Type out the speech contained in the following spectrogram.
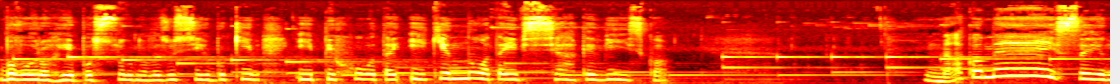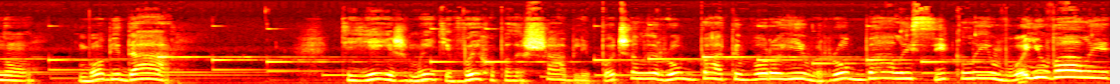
бо вороги посунули з усіх боків і піхота, і кінота, і всяке військо. На коней, сину, бо біда. Тієї ж миті вихопили шаблі, почали рубати ворогів, рубали, сікли, воювали.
